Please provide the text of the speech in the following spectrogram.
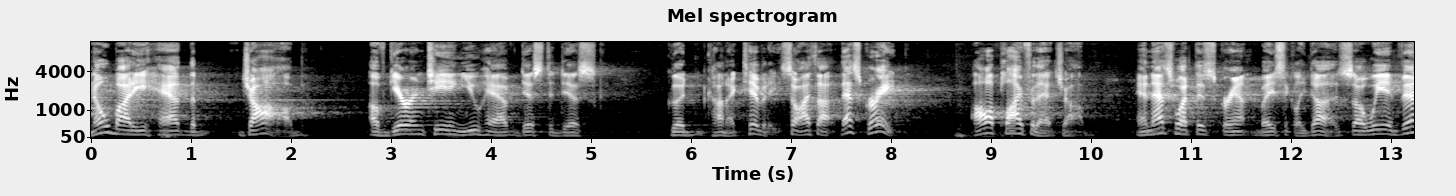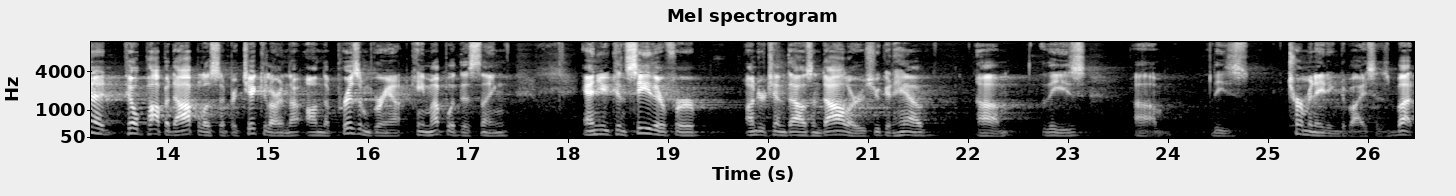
nobody had the job of guaranteeing you have disk to disk good connectivity. So I thought, that's great. I'll apply for that job. And that's what this grant basically does. So we invented, Phil Papadopoulos in particular, the, on the PRISM grant, came up with this thing. And you can see there for under $10,000, you can have um, these, um, these terminating devices. But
